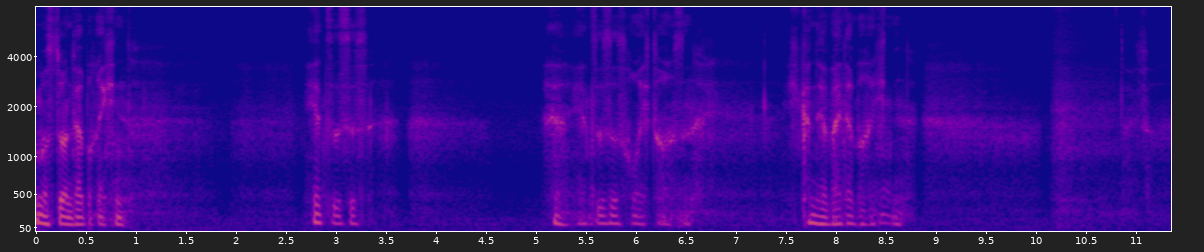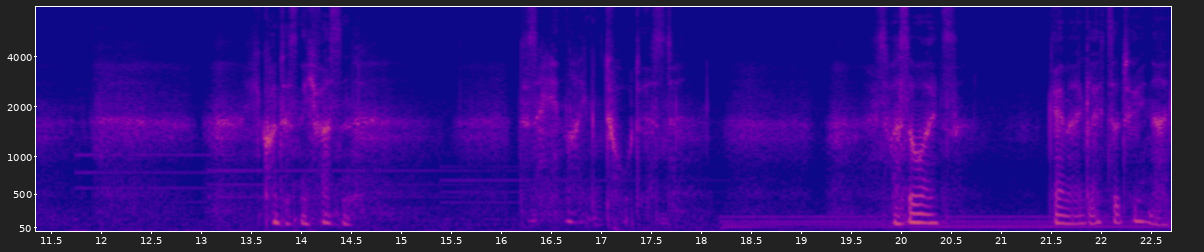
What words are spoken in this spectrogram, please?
musste unterbrechen. Jetzt ist es. Ja, jetzt ist es ruhig draußen. Ich kann dir weiter berichten. Also, ich konnte es nicht fassen, dass Henrik tot ist. Es war so, als käme er gleich zur Tür hinein.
